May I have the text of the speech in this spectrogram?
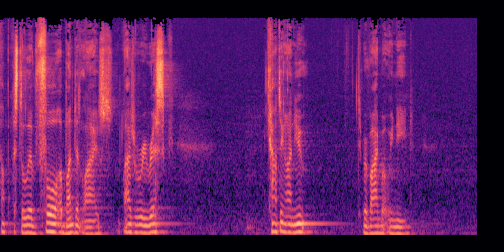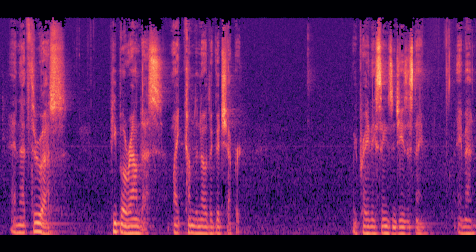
Help us to live full, abundant lives, lives where we risk counting on you to provide what we need. And that through us, people around us might come to know the Good Shepherd. We pray these things in Jesus' name. Amen.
